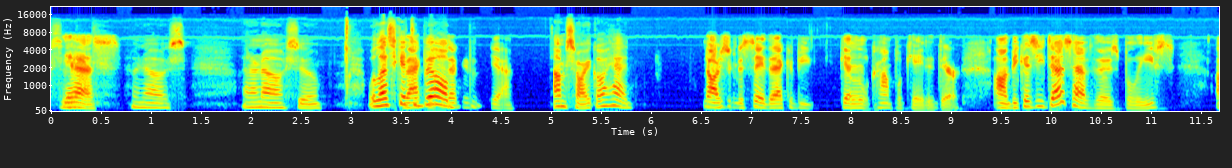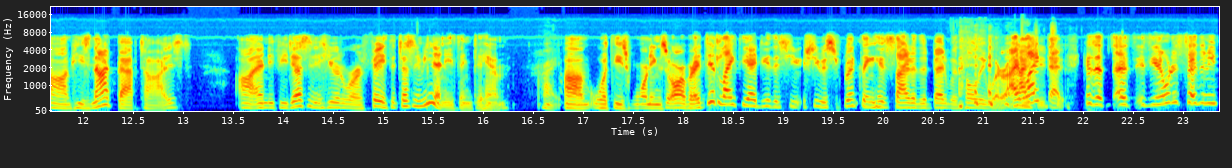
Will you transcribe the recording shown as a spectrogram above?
so yes. Who knows? I don't know, Sue. Well, let's get that to Bill. Could, yeah. I'm sorry. Go ahead. No, I was just going to say that could be get a little complicated there, um, because he does have those beliefs. Um, he's not baptized, uh, and if he doesn't adhere to our faith, it doesn't mean anything to him right. um, what these warnings are. But I did like the idea that she she was sprinkling his side of the bed with holy water. I, I like that because it's, it's, you know what it said to me.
